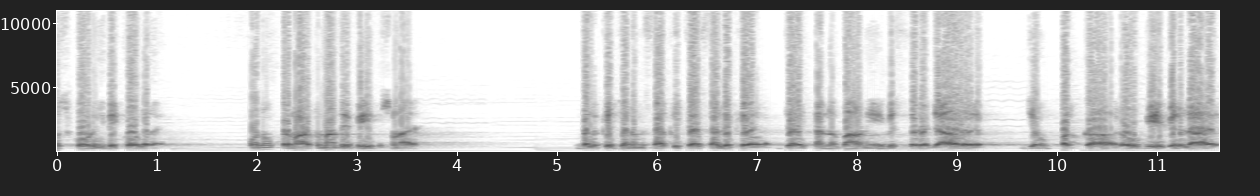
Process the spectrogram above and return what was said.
ਉਸ ਕੋੜੀ ਦੇ ਕੋਲ ਰਹੇ ਉਹਨੂੰ ਪ੍ਰਮਾਤਮਾ ਦੇ ਗੀਤ ਸੁਣਾਏ ਬਲਕਿ ਜਨਮ ਸਾਖੀ ਚ ਲਿਖਿਆ, ਜੈ ਤਨ ਬਾਣੀ ਵਿਸਰ ਜਾਏ, ਜਿਉ ਪੱਕਾ ਰੋਗੀ ਵਿਲ ਲਾਏ,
